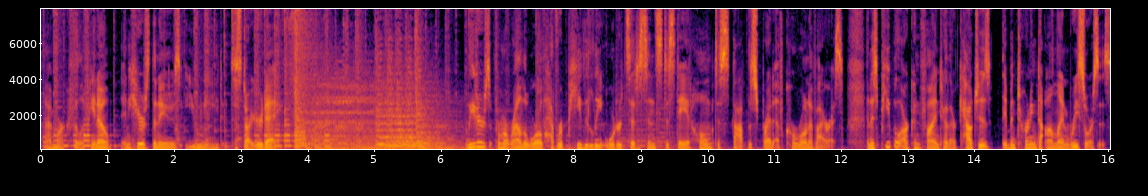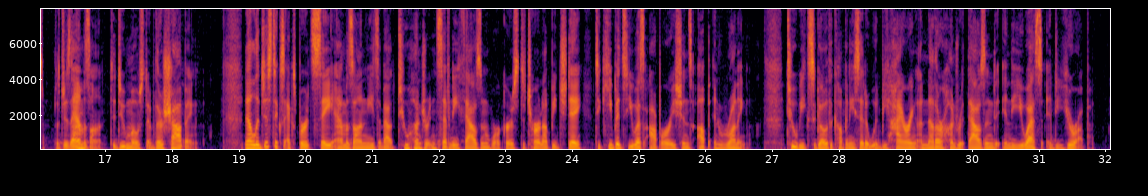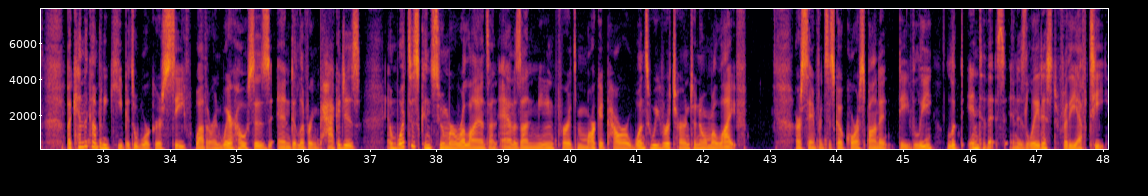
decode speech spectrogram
I'm Marc Filippino, and here's the news you need to start your day. Leaders from around the world have repeatedly ordered citizens to stay at home to stop the spread of coronavirus. And as people are confined to their couches, they've been turning to online resources, such as Amazon, to do most of their shopping. Now, logistics experts say Amazon needs about 270,000 workers to turn up each day to keep its U.S. operations up and running. Two weeks ago, the company said it would be hiring another 100,000 in the U.S. and Europe. But can the company keep its workers safe while they're in warehouses and delivering packages? And what does consumer reliance on Amazon mean for its market power once we return to normal life? Our San Francisco correspondent, Dave Lee, looked into this in his latest for the FT.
